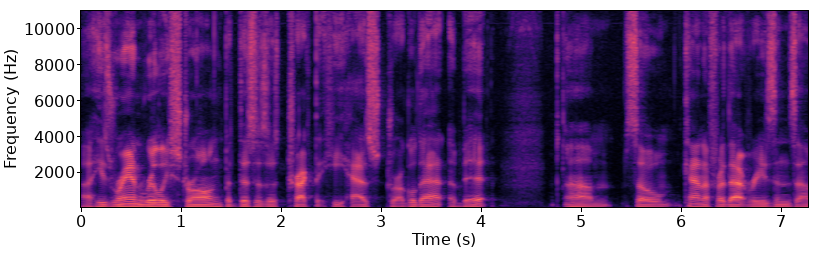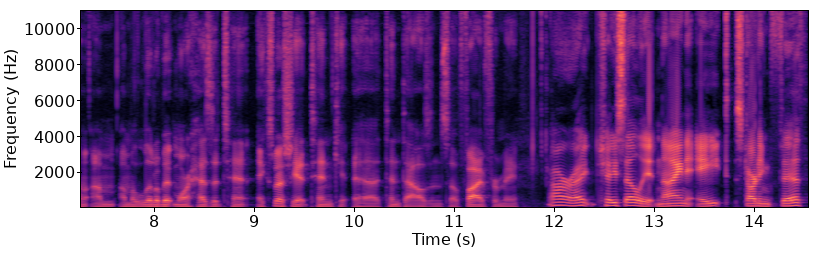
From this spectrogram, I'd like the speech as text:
Uh, he's ran really strong, but this is a track that he has struggled at a bit. Um, so kind of for that reasons, I'm, I'm, I'm a little bit more hesitant, especially at 10, uh, 10,000. So five for me. All right, Chase Elliott, nine eight, starting fifth.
